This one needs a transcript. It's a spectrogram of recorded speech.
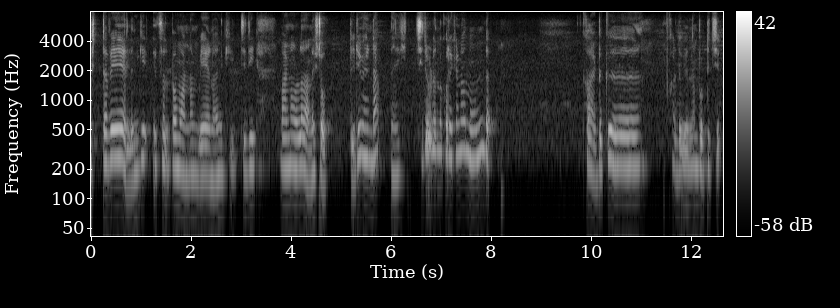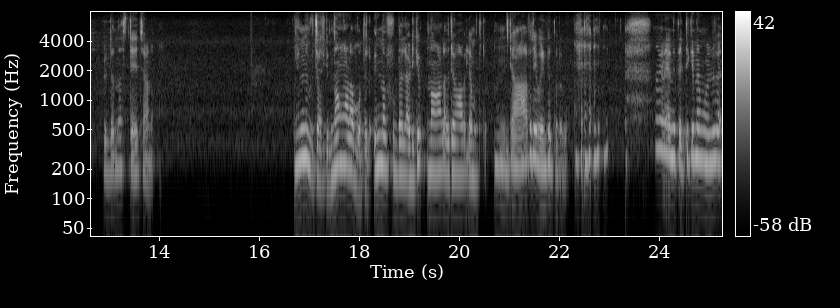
ഇഷ്ടമേ അല്ല. എനിക്ക് സ്വല്പം വണ്ണം വേണം. എനിക്ക് ഇച്ചിരി വണ്ണം ഉള്ളതാണ്. ഇഷ്ടം. ഒത്തിരി വേണ്ട. എനിക്ക് ഇച്ചിരി കൂടെ ഒന്ന് കുറയ്ക്കണമെന്നുണ്ട്. കടുക് കടുകെല്ലാം പൊട്ടിച്ച് ഇടുന്ന സ്റ്റേജാണ് ഇന്ന് വിചാരിക്കും നാളെ മുതൽ ഇന്ന് ഫുഡെല്ലാം അടിക്കും നാളെ രാവിലെ മുതൽ. രാവിലെ വീണ്ടും തുടങ്ങും. അങ്ങനെയാണ് തെറ്റിക്കുന്ന മുഴുവൻ.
